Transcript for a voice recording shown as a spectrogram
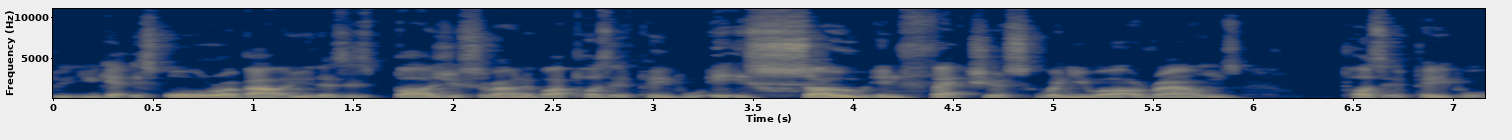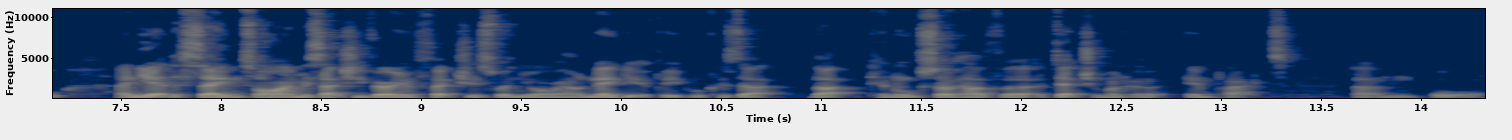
you get this aura about you. There's this buzz. You're surrounded by positive people. It is so infectious when you are around positive people. And yet at the same time, it's actually very infectious when you're around negative people because that that can also have a, detrimental impact um, or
